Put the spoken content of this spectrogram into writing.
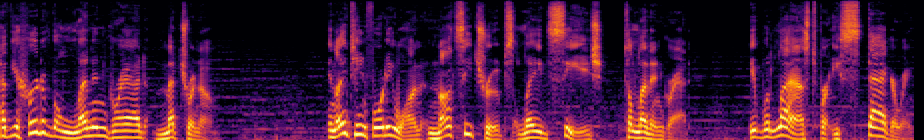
Have you heard of the Leningrad metronome? In 1941, Nazi troops laid siege to Leningrad. It would last for a staggering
